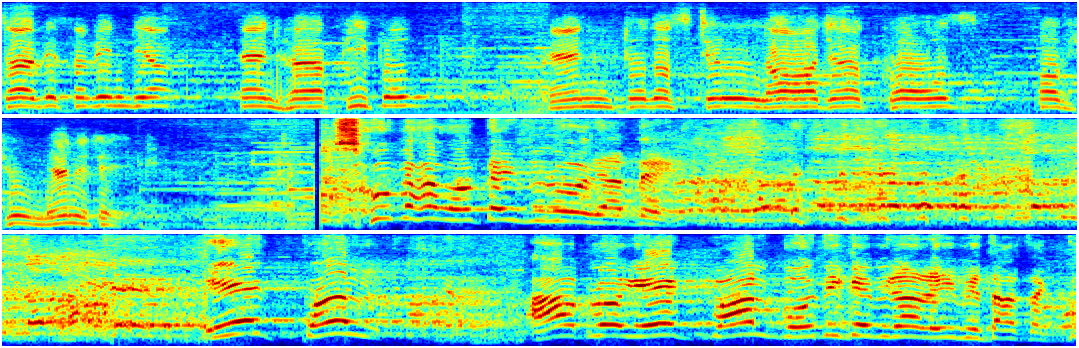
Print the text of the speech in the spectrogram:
service of India and her people and to the still larger cause of humanity. सुबह होते ही शुरू हो जाते हैं। एक पल आप लोग एक पल मोदी के बिना नहीं बिता सकते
